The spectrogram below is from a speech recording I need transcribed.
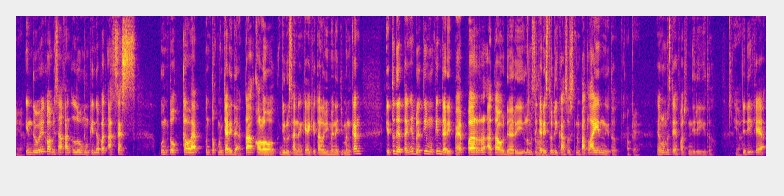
Iya. In the way kalau misalkan lu mungkin dapat akses untuk ke lab untuk mencari data, kalau jurusan yang kayak kita lebih manajemen kan itu datanya berarti mungkin dari paper atau dari lu mesti cari Oh. studi kasus di tempat lain gitu. oke Yang lu mesti effort sendiri gitu. Iya. Jadi kayak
